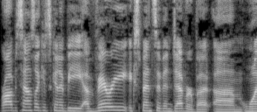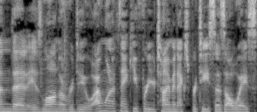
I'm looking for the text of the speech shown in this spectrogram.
Rob, it sounds like it's going to be a very expensive endeavor, but um, one that is long overdue. I want to thank you for your time and expertise as always.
